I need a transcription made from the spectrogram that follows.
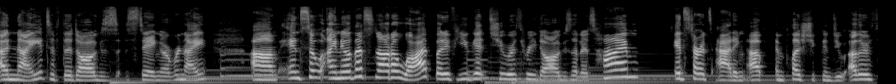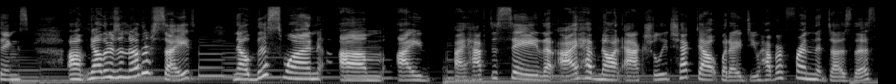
a night if the dog's staying overnight. Um, and so I know that's not a lot, but if you get two or three dogs at a time, it starts adding up. And plus, you can do other things. Um, now, there's another site. Now, this one, um, I I have to say that I have not actually checked out, but I do have a friend that does this,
